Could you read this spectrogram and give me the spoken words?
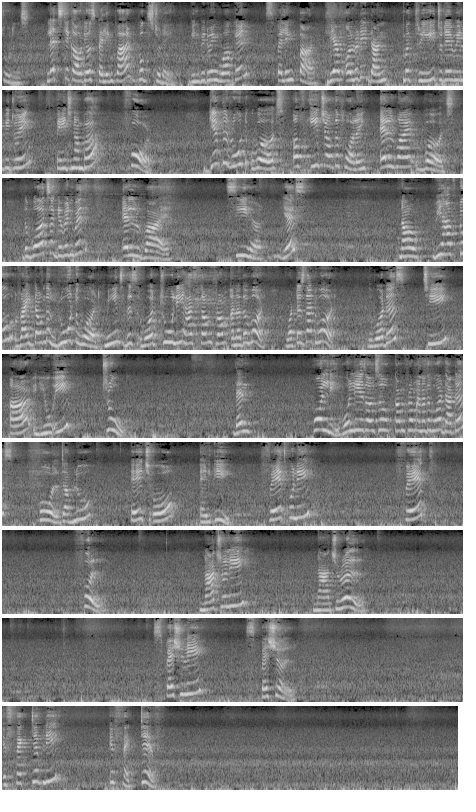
Students, let's take out your spelling power books today. We'll be doing work in spelling power. We have already done number 3. Today we'll be doing page number 4. Give the root words of each of the following ly words. The words are given with ly. See here. Yes? Now we have to write down the root word means this word truly has come from another word. What is that word? The word is T R U E true. Then wholly. Wholly is also come from another word that is whole. W H O L E. Faithfully. Faith full naturally natural. Specially special. Effectively effective.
